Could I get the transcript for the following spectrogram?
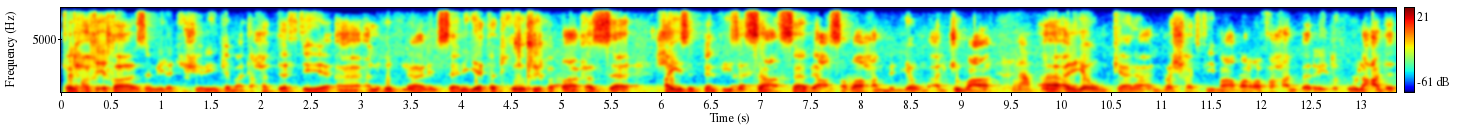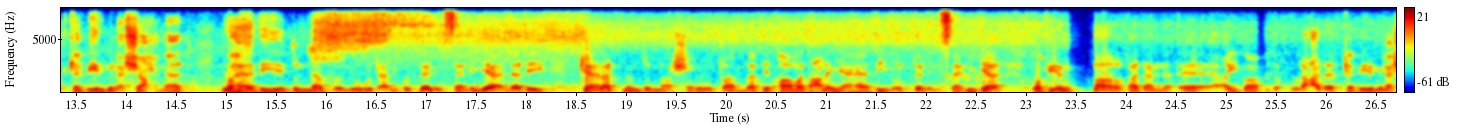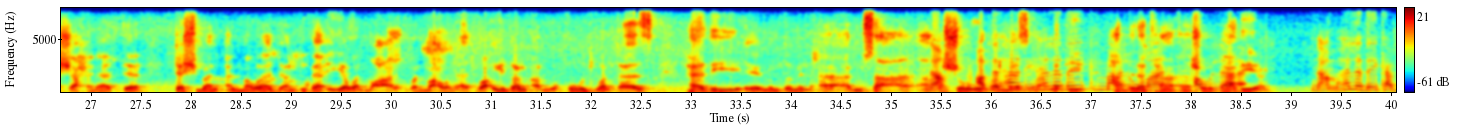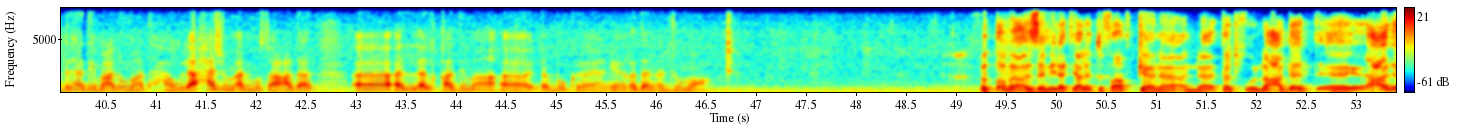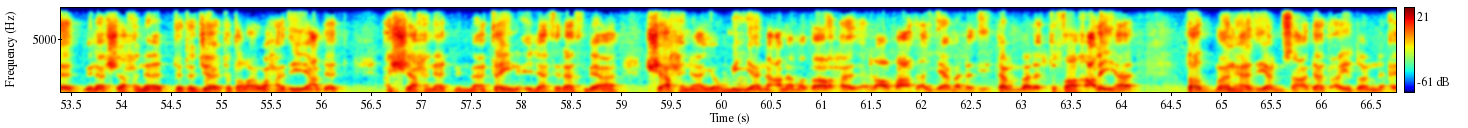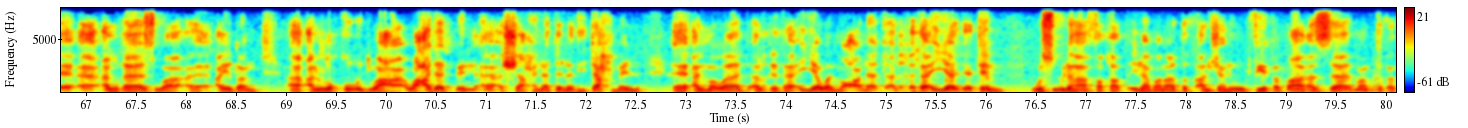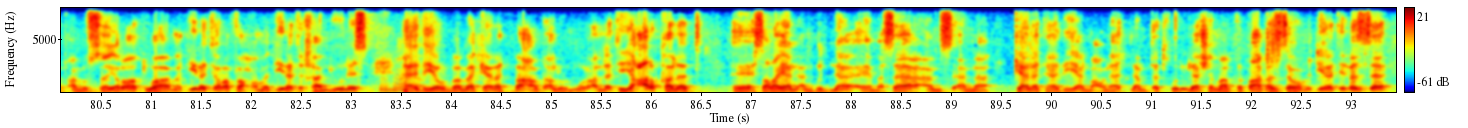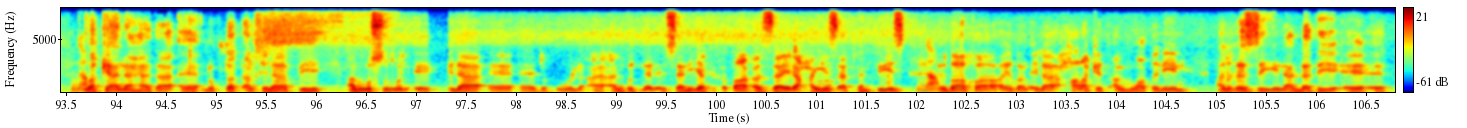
في الحقيقة زميلتي شيرين كما تحدثت الهدنة الإنسانية تدخل في قطاع غزة حيز التنفيذ الساعة السابعة صباحا من يوم الجمعة نعم. اليوم كان المشهد في معبر رفح البري دخول عدد كبير من الشاحنات وهذه ضمن بنود الهدنة الإنسانية الذي كانت من ضمن الشروط التي قامت عليها هذه الهدنة الإنسانية وفي انتظار غدا أيضا دخول عدد كبير من الشاحنات تشمل المواد الغذائية والمعونات وأيضا الوقود والغاز. هذه من ضمن المسا... نعم. الشروط عبد الهادي هل لديك معلومات حول هذه؟ نعم. هل لديك عبد الهادي معلومات حول حجم المساعدات القادمة بكرة يعني غدا الجمعة؟ بالطبع زميلتي الاتفاق كان أن تدخل عدد عدد من الشاحنات تتجا... تتراوح هذه عدد الشاحنات من 200 إلى 300 شاحنة يوميا على مدار الأربعة أيام الذي تم الاتفاق عليها. تضمن هذه المساعدات أيضا الغاز وأيضا الوقود وعدد من الشاحنات التي تحمل المواد الغذائية والمعاناة الغذائية. يتم وصولها فقط إلى مناطق الجنوب في قطاع غزة منطقة النصيرات ومدينة رفح ومدينة خان يونس. هذه ربما كانت بعض الأمور التي عرقلت سريان الهدنة مساء أمس أن كانت هذه المعونات لم تدخل إلى شمال قطاع غزة ومدينة غزة. نعم. وكان هذا نقطة الخلاف في الوصول إلى دخول الهدنة الإنسانية في قطاع غزة إلى حيز التنفيذ. نعم. إضافة أيضا إلى حركة المواطنين الغزيين الذي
